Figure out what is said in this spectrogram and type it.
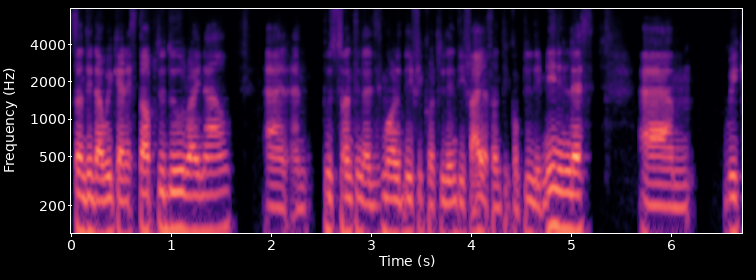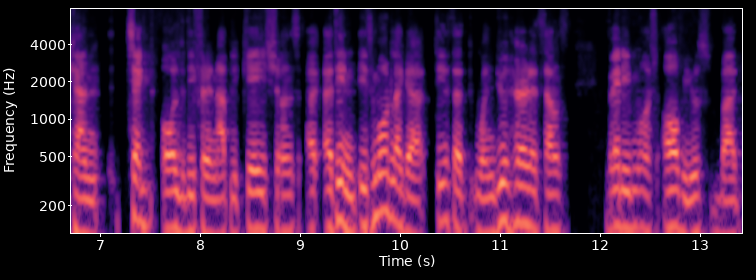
something that we can stop to do right now and, and put something that is more difficult to identify or something completely meaningless. Um, we can check all the different applications. I, I, think it's more like a things that when you hear it sounds very much obvious, but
